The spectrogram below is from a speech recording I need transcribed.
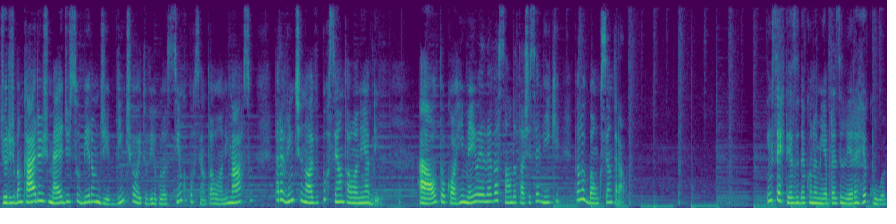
Juros bancários médios subiram de 28,5% ao ano em março para 29% ao ano em abril. A alta ocorre em meio à elevação da taxa Selic pelo Banco Central. Incerteza da economia brasileira recua.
